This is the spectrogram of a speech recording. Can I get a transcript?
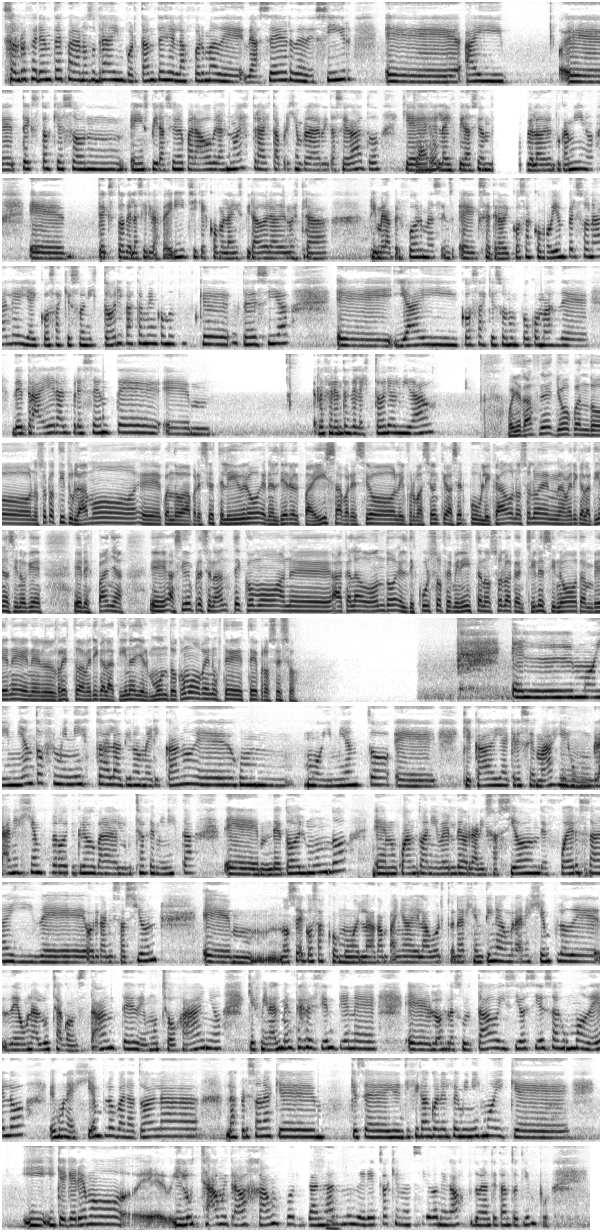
son referentes para nosotras importantes en la forma de, hacer, de decir. Eh, hay eh, textos que son inspiraciones para obras nuestras. Está, por ejemplo, la de Rita Segato, que es la inspiración de Violador en tu camino. Eh, textos de la Silvia Federici, que es como la inspiradora de nuestra primera performance, etcétera. Hay cosas como bien personales y hay cosas que son históricas también, como que te decía, eh, y hay cosas que son un poco más de, de traer al presente eh, referentes de la historia olvidado. Oye, Dafne, yo cuando nosotros titulamos, eh, cuando apareció este libro en el diario El País, apareció la información que va a ser publicado no solo en América Latina, sino que en España. Eh, ha sido impresionante cómo han, eh, ha calado hondo el discurso feminista, no solo acá en Chile, sino también en el resto de América Latina y el mundo. ¿Cómo ven ustedes este proceso? El movimiento feminista latinoamericano es un movimiento eh, que cada día crece más y es un mm. gran ejemplo, yo creo, para la lucha feminista eh, de todo el mundo en cuanto a nivel de organización, de fuerza y de organización. Eh, no sé, cosas como la campaña del aborto en Argentina es un gran ejemplo de, de una lucha constante de muchos años que finalmente recién tiene los resultados y sí o sí eso es un modelo, es un ejemplo para todas las personas que, se identifican con el feminismo y que, y, que queremos eh, y luchamos y trabajamos por ganar los derechos que nos han sido negados durante tanto tiempo.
